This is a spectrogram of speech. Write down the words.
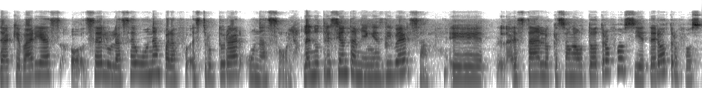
sea que varias células se unan para estructurar una sola. La nutrición también es diversa. Eh, está lo que son autótrofos y heterótrofos.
